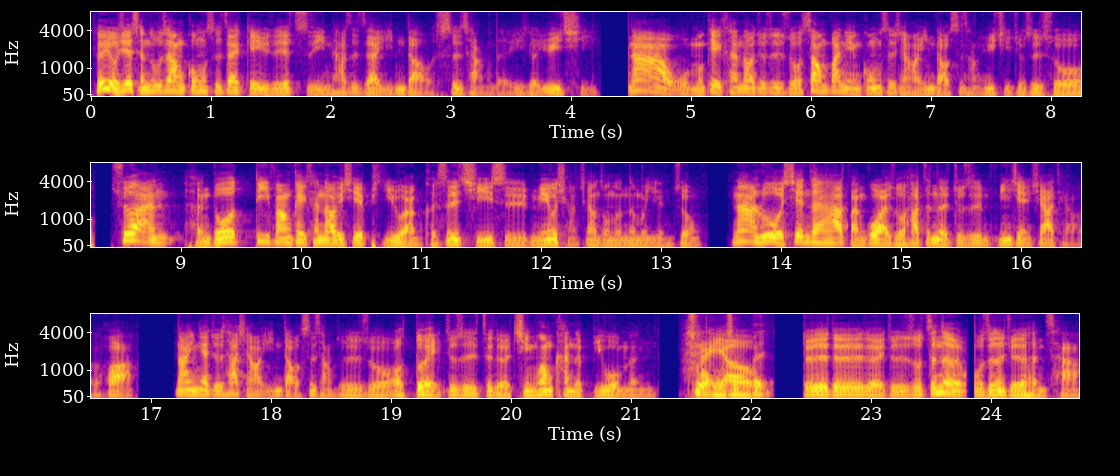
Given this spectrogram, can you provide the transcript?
所以有些程度上，公司在给予这些指引，它是在引导市场的一个预期。那我们可以看到，就是说上半年公司想要引导市场预期，就是说虽然很多地方可以看到一些疲软，可是其实没有想象中的那么严重。那如果现在它反过来说，它真的就是明显下调的话，那应该就是他想要引导市场，就是说哦，对，就是这个情况看得比我们还要。对对对对对，就是说真的，我真的觉得很差。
